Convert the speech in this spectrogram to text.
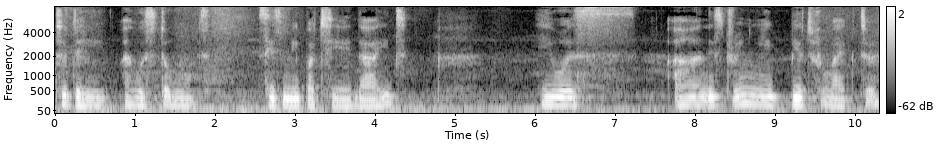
Today I was told Sidney Poitier died. He was an extremely beautiful actor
